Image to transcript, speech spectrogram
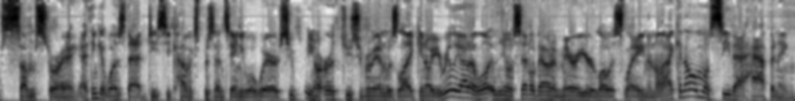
some story. I think it was that DC Comics Presents annual where super, you know Earth Two Superman was like, you know, you really ought to lo- you know settle down and marry your Lois Lane and all. I can almost see that happening.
